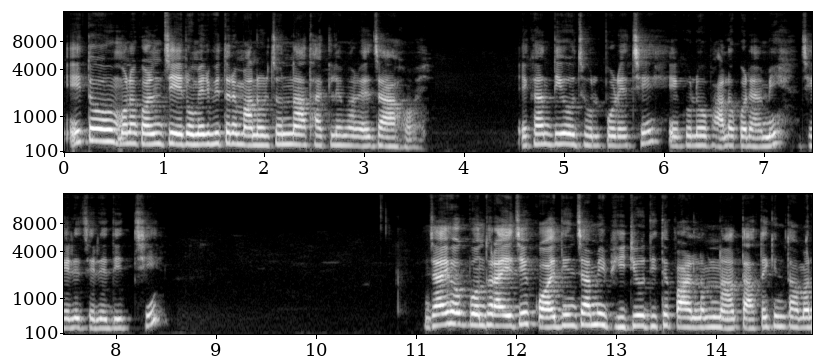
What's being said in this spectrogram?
এই তো মনে করেন যে রুমের ভিতরে মানুষজন না থাকলে মানে যা হয়। এখান দিয়েও ঝোল পড়েছে, এগুলো ভালো করে আমি ঝেড়ে ঝেড়ে দিচ্ছি। যাই হোক বন্ধুরা, এই যে কয়দিন যে আমি ভিডিও দিতে পারলাম না, তাতে কিন্তু আমার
